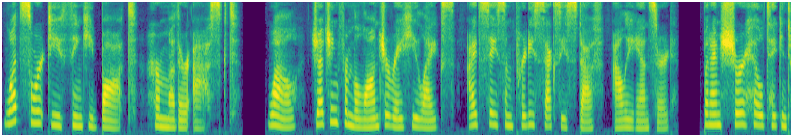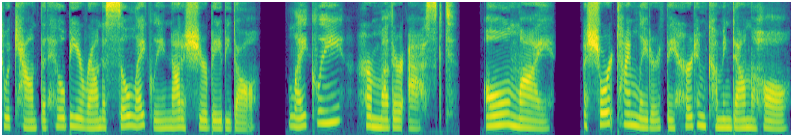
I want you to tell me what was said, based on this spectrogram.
What sort do you think he bought? her mother asked. Well, judging from the lingerie he likes, I'd say some pretty sexy stuff, Ali answered. But I'm sure he'll take into account that he'll be around us so likely not a sure baby doll. Likely? her mother asked. Oh my. A short time later they heard him coming down the hall,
